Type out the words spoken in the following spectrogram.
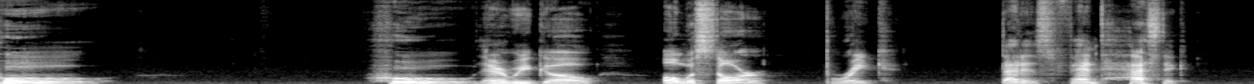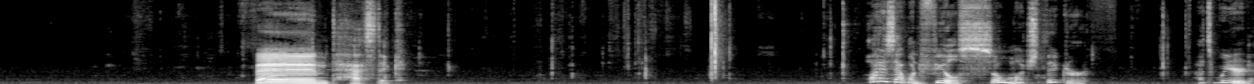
Whoo. Whoo. There we go. Omastar break. That is fantastic. Fantastic. Why does that one feel so much thicker? That's weird.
